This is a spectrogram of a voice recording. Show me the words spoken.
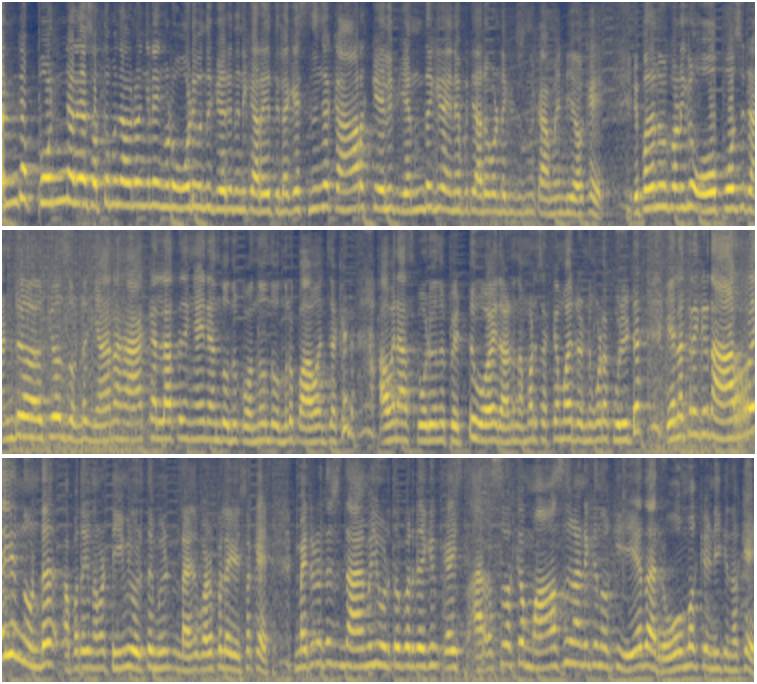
എന്റെ പൊന്നല്ലേ സത്യം പറഞ്ഞാൽ അവനെങ്ങനെ ഇങ്ങോട്ട് ഓടി വന്ന് കയറിയെന്ന് എനിക്ക് അറിയത്തില്ല കേസ് നിങ്ങൾക്ക് ആർക്കെങ്കിലും എന്തെങ്കിലും അതിനെപ്പറ്റി അറിവുണ്ടെങ്കിൽ ഒന്ന് കമന്റ് ചെയ്യുക ഓക്കെ ഇപ്പൊ തന്നെ നോക്കുകയാണെങ്കിൽ ഓപ്പോസിറ്റ് രണ്ട് ഹാക്കേഴ്സ് ഉണ്ട്. ഞാൻ ഹാക്ക് അല്ലാത്ത ഞാൻ തോന്നുന്നു കൊന്നു തോന്നുന്നു. പാവൻ ചക്കൻ അവൻ ആ സ്കോഡിൽ ഒന്ന് പെട്ടുപോയതാണ്. നമ്മുടെ ചക്കന്മാർ രണ്ടും കൂടെ കൂടിയിട്ട് എല്ലാത്തിനും കിട്ടുന്ന അറിയുന്നുണ്ട്. അപ്പോഴത്തേക്ക് നമ്മുടെ ടീമിൽ ഒരുത്ത് വീണ്ടുണ്ടായിരുന്നു കുഴപ്പമില്ല കേസ് ഓക്കെ മറ്റൊരു അത്യാവശ്യം ഡാമേജ് കൊടുത്തപ്പോഴത്തേക്കും കേസ് അരസൊക്കെ മാസ് കാണിക്കുന്ന. നോക്കി ഏതാ രോമൊക്കെ എണീക്കുന്നു ഓക്കെ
